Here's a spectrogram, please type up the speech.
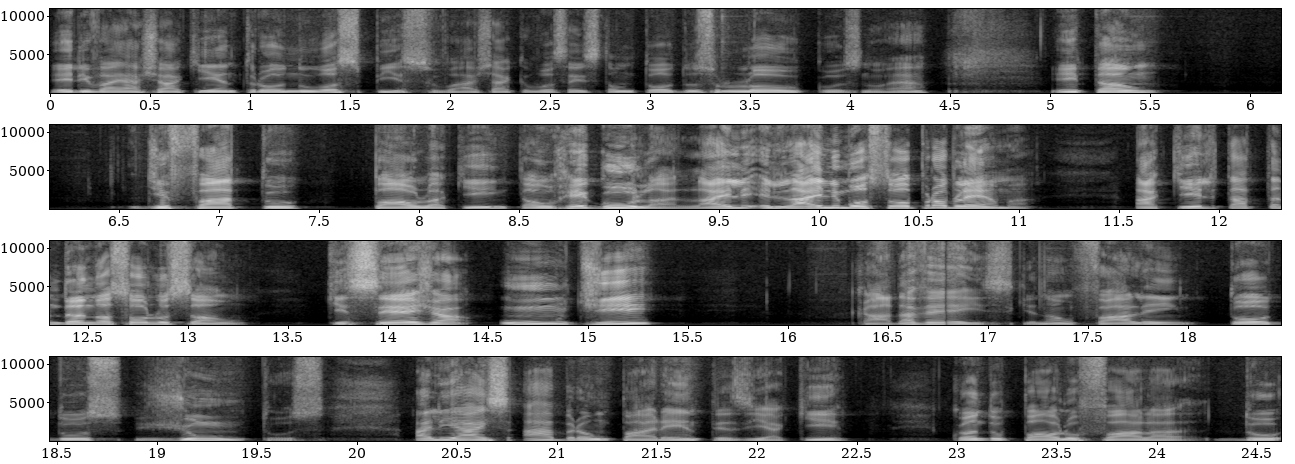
ele vai achar que entrou no hospício, vai achar que vocês estão todos loucos, não é? Então, de fato, Paulo aqui, então, regula. Lá ele, lá ele mostrou o problema. Aqui ele está dando a solução. Que seja um de cada vez, que não falem todos juntos. Aliás, abra um parêntese aqui. Quando Paulo fala do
